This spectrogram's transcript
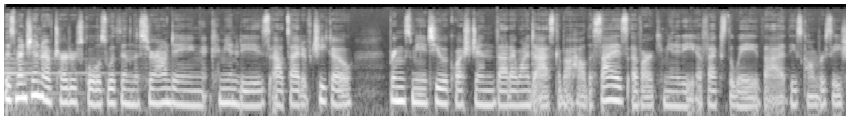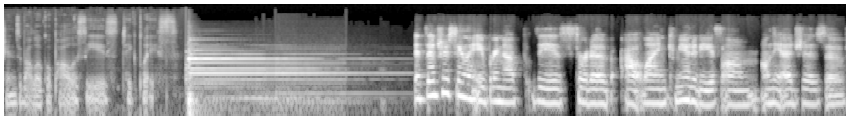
This mention of charter schools within the surrounding communities outside of Chico brings me to a question that I wanted to ask about how the size of our community affects the way that these conversations about local policies take place. It's interesting that you bring up these sort of outlying communities um, on the edges of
